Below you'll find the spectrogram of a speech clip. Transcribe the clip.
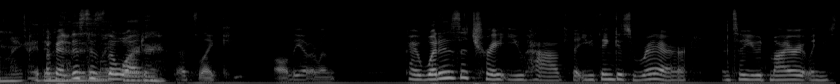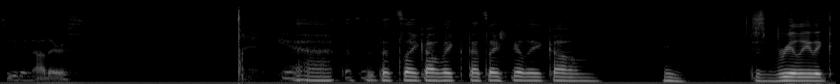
Oh like, I didn't Okay, this is my the one that's like all the other ones. Okay, what is a trait you have that you think is rare and so you admire it when you see it in others? Yeah, that's that's like I like that's I feel like um, hmm, just really like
